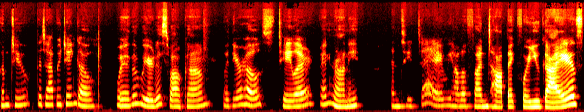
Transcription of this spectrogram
Welcome to the Taboo Tango We're the weirdest welcome. with your hosts, Taylor. And Ronnie. And today we have a fun topic for you guys.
